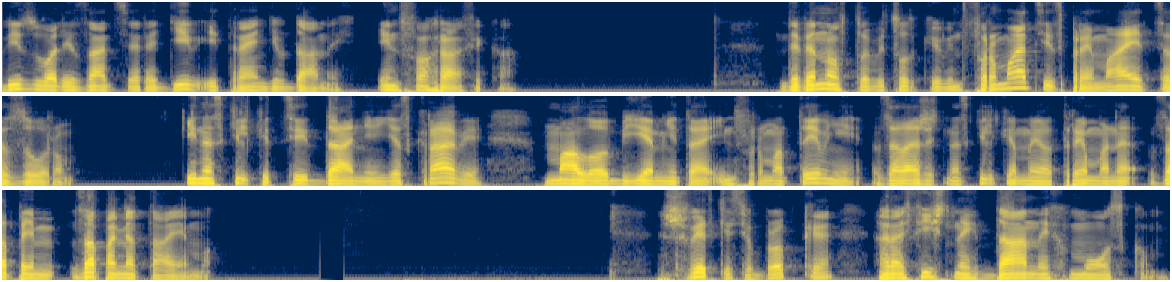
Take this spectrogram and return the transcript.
Візуалізація рядів і трендів даних. Інфографіка. 90% інформації сприймається зором. І наскільки ці дані яскраві, малооб'ємні та інформативні, залежить наскільки ми отримане запам'ятаємо. Швидкість обробки графічних даних мозком.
